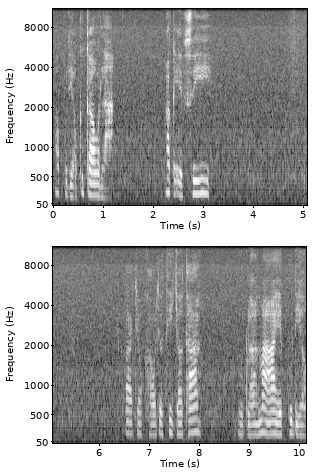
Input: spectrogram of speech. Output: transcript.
เอาปเดี๋ยวคือเกาหล่ะ มากกับเอฟซีป้าเจ้าเขาเจ้าที่เจ้าทางลูกหลานมาหาเห็ดผู้เดียว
